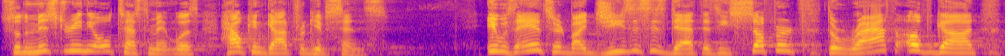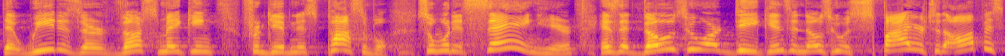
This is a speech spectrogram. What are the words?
So the mystery in the Old Testament was how can God forgive sins? It was answered by Jesus' death as he suffered the wrath of God that we deserve, thus making forgiveness possible. So, what it's saying here is that those who are deacons and those who aspire to the office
